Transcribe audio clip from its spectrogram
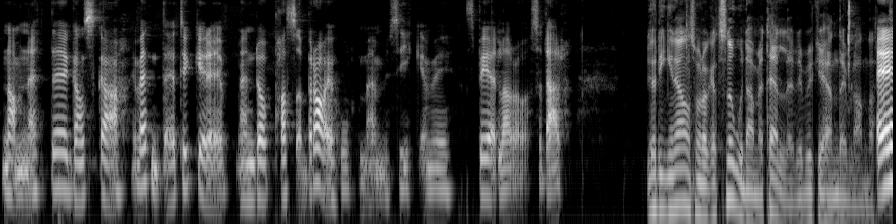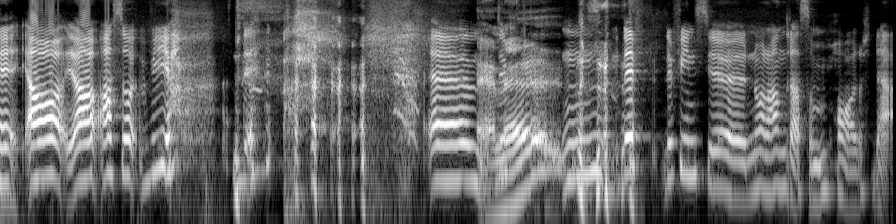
namnet. Det är ganska, jag vet inte, jag tycker det ändå passar bra ihop med musiken vi spelar och sådär. Jag har ingen annan som har råkat sno namnet heller. Det brukar hända ibland. Att, Eh, ja, ja, alltså vi... det, det, Eller? mm, det, det finns ju några andra som har det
